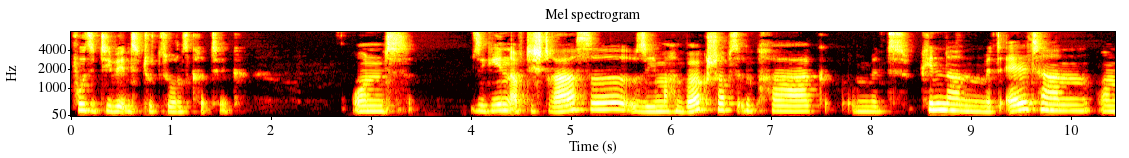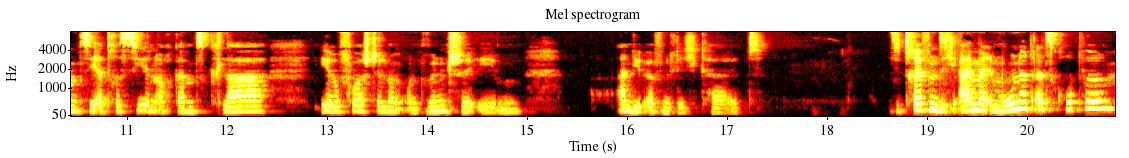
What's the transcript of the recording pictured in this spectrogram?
positive Institutionskritik. Und Sie gehen auf die Straße, sie machen Workshops in Prag mit Kindern, mit Eltern und sie adressieren auch ganz klar ihre Vorstellungen und Wünsche eben an die Öffentlichkeit. Sie treffen sich einmal im Monat als Gruppe.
